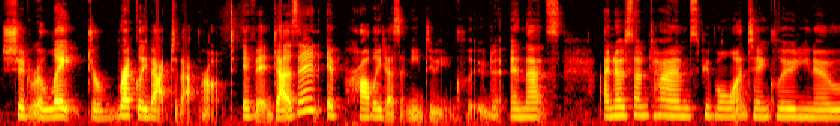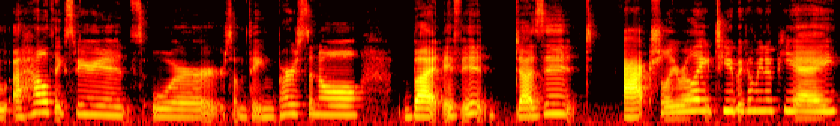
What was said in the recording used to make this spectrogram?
should relate directly back to that prompt. If it doesn't, it probably doesn't need to be included. And that's I know sometimes people want to include, you know, a health experience or something personal, but if it doesn't actually relate to you becoming a PA,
